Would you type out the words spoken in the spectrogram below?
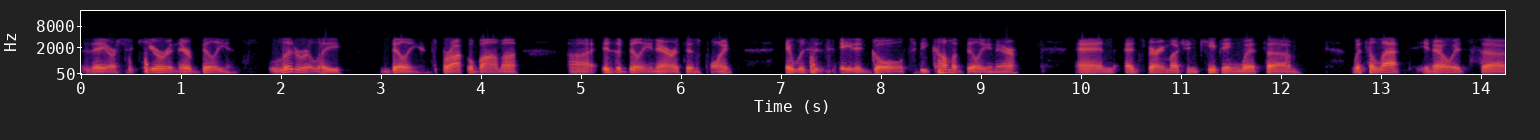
they are secure in their billions, literally billions. Barack Obama uh, is a billionaire at this point. It was his stated goal to become a billionaire, and it's very much in keeping with um, with the left. You know, it's uh,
